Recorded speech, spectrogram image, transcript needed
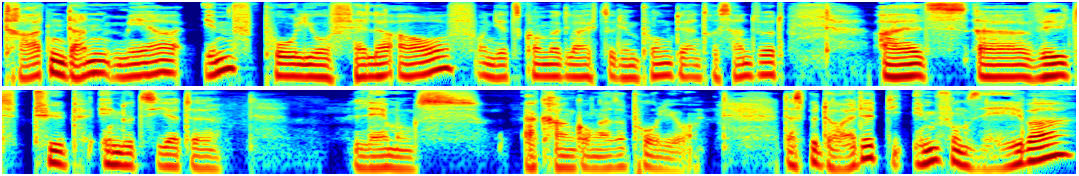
traten dann mehr Impfpolio-Fälle auf. Und jetzt kommen wir gleich zu dem Punkt, der interessant wird, als äh, Wildtyp induzierte Lähmungs Erkrankung, also Polio. Das bedeutet, die Impfung selber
